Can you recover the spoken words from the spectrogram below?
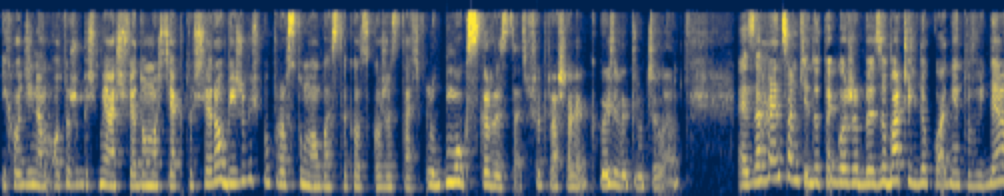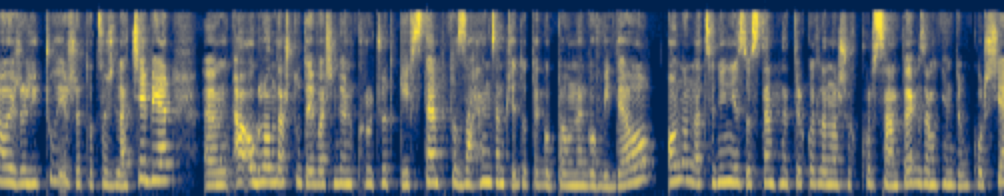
i chodzi nam o to, żebyś miała świadomość, jak to się robi, żebyś po prostu mogła z tego skorzystać lub mógł skorzystać. Przepraszam, jak kogoś wykluczyłam. E, zachęcam Cię do tego, żeby zobaczyć dokładnie to wideo. Jeżeli czujesz, że to coś dla Ciebie, a oglądasz tutaj właśnie ten króciutki wstęp, to zachęcam Cię do tego pełnego wideo. Ono na co dzień jest dostępne tylko dla naszych kursantek w zamkniętym kursie,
